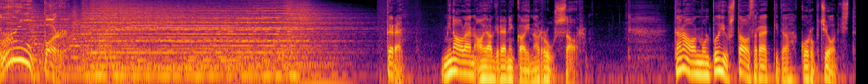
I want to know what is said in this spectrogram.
ruupor. tere, mina olen ajakirjanik Ainar Ruussaar täna on mul põhjust taas rääkida korruptsioonist.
